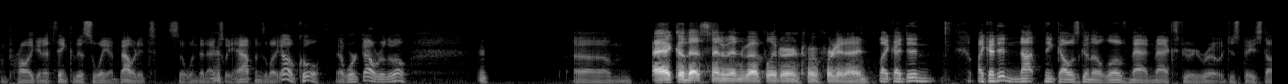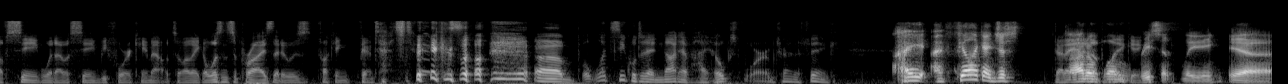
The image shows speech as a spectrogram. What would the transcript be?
I'm probably going to think this way about it. So when that actually happens, I'm like, oh, cool, that worked out really well. Um, I echo that sentiment about Blade Runner 2049. like I didn't, like I did not think I was gonna love Mad Max Fury Road just based off seeing what I was seeing before it came out. So like I wasn't surprised that it was fucking fantastic. so, um, but what sequel did I not have high hopes for? I'm trying to think. I I feel like I just That I ended of up liking. recently. Yeah,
